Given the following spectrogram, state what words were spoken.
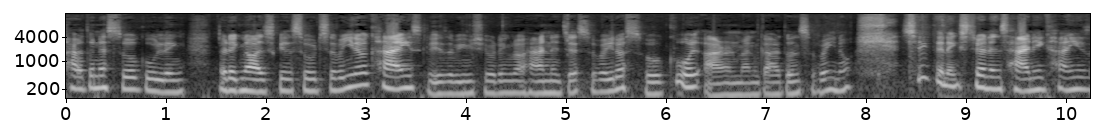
Cartoon is so cooling. The technological suit superhero guys, laser beam shooting from hand and chest superhero so cool. Iron Man cartoon superhero. Check the next one is Harry guys.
